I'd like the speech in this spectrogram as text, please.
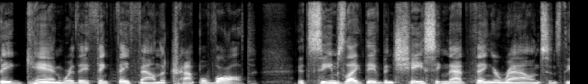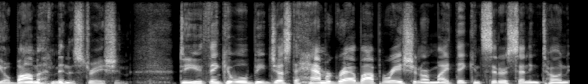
big can where they think they found the Chappell Vault. It seems like they've been chasing that thing around since the Obama administration. Do you think it will be just a hammer grab operation, or might they consider sending Tony,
